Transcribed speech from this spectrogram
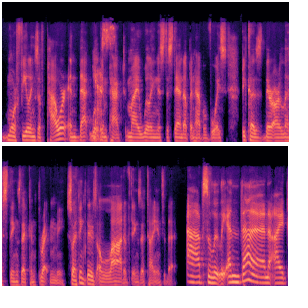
more feelings of power, and that will Yes. impact my willingness to stand up and have a voice because there are less things that can threaten me. So I think there's a lot of things that tie into that. Absolutely. And then I'd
